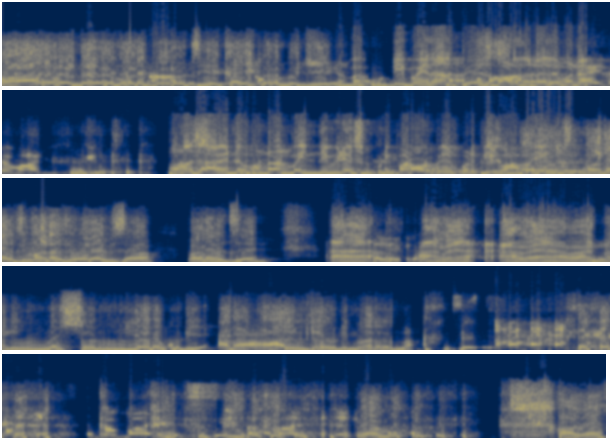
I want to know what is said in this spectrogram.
பாலகண்டா இந்த மாதிரி கை குழந்தைக்கு குட்டி பையன் தான் பேர் மனோஜ் அவன் என்ன பண்றான் இந்த வீடியோ ஷூட் பண்ணி பரவாயில்ல பேர் அப்ப மனோஜ் மனோஜ் ஒரே நிமிஷம். மனோஜ் ஆ, அவன் அவன் அவன் நல்ல சொரியான குடி ஆனா ஆள் ரவுடி மாதிரி இருந்தான். அதான்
